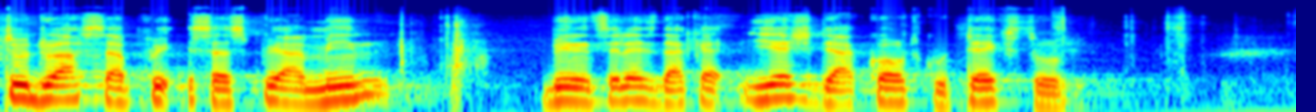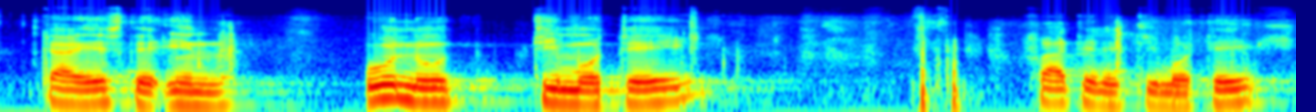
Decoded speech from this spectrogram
Tu doar să, să spui amin, bineînțeles, dacă ești de acord cu textul care este în 1 Timotei, fratele Timotei,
